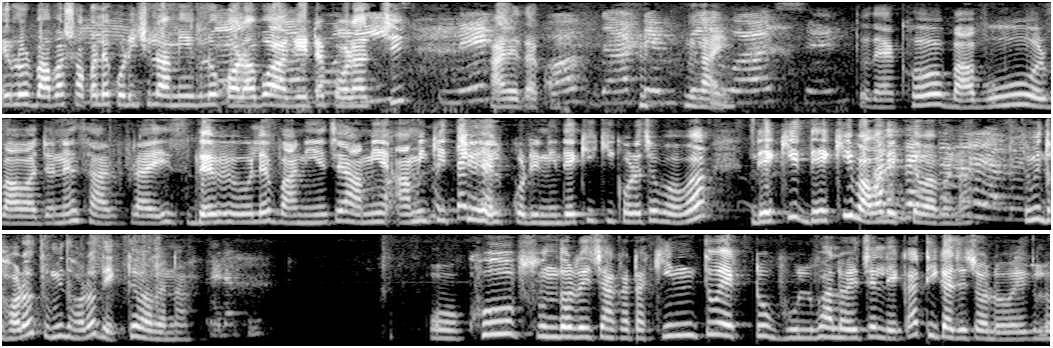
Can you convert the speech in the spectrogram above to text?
এগুলোর বাবা সকালে করেছিল আমি এগুলো করাবো আগে এটা পড়াচ্ছি। আরে দেখো লাইন তো দেখো বাবু ওর বাবার জন্য সারপ্রাইজ দেবে বলে বানিয়েছে। আমি আমি কিচ্ছু হেল্প করিনি। দেখি কি করেছ বাবা। দেখি দেখি বাবা দেখতে পাবে না। তুমি ধরো তুমি ধরো দেখতে পাবে না। ও খুব সুন্দর হয়েছে আঁকাটা কিন্তু একটু ভুলভাল হয়েছে লেখা। ঠিক আছে চলো এগুলো।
